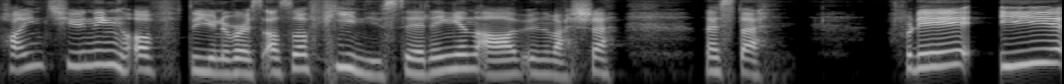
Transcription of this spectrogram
fine-tuning of the universe, altså finjusteringen av universet. Neste. Fordi i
